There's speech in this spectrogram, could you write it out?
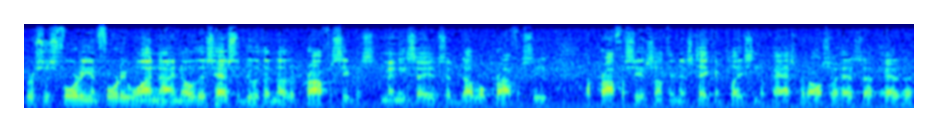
verses 40 and 41. Now, I know this has to do with another prophecy, but many say it's a double prophecy a prophecy of something that's taken place in the past, but also has, a, has, a,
